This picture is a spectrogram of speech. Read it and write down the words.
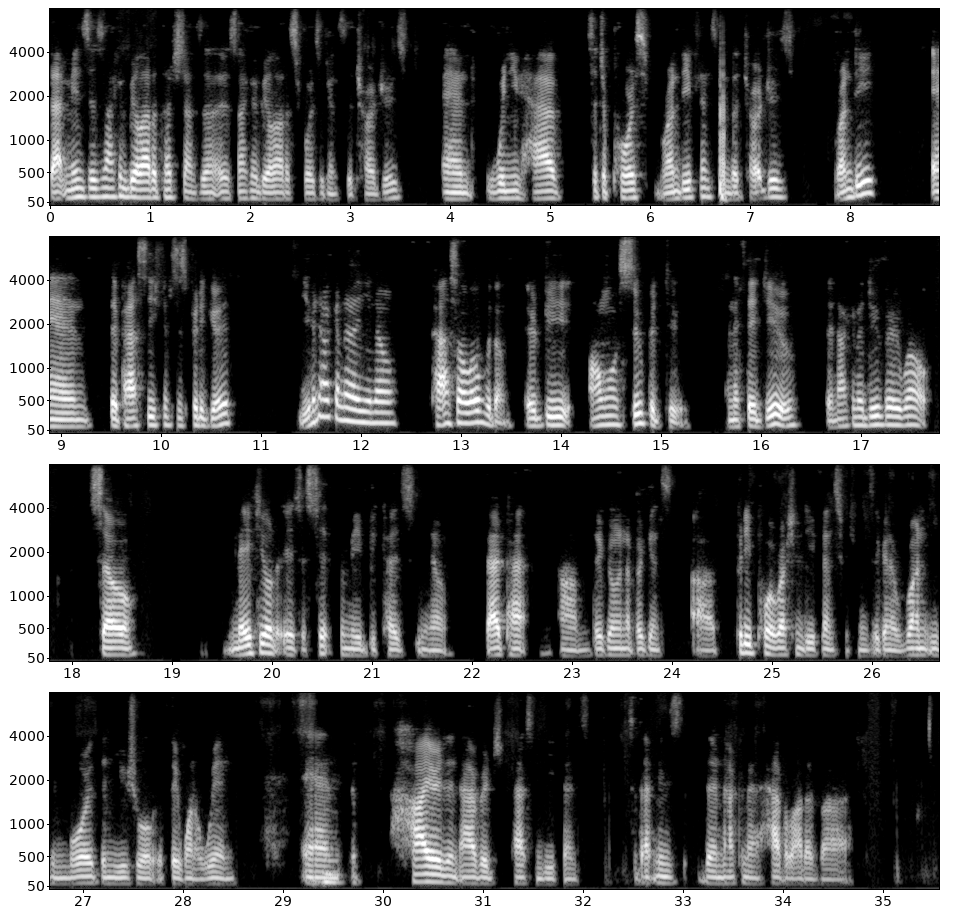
that means there's not going to be a lot of touchdowns. There's not going to be a lot of scores against the Chargers. And when you have such a porous run defense and the Chargers run D, and their pass defense is pretty good, you're not gonna, you know, pass all over them. It would be almost stupid to. And if they do, they're not gonna do very well. So Mayfield is a sit for me because, you know, bad pat um, they're going up against a pretty poor rushing defense, which means they're gonna run even more than usual if they want to win. And the higher than average passing defense. So that means they're not gonna have a lot of uh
